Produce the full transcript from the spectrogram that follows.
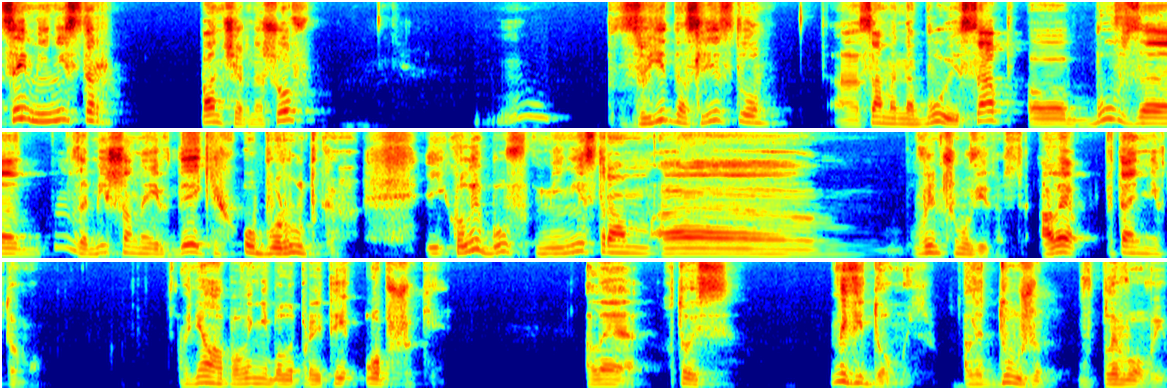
цей міністр, пан Чернишов, згідно слідству, саме НАБУ і САП, був за, ну, замішаний в деяких оборудках, і коли був міністром в іншому відомстві. Але питання не в тому. В нього повинні були пройти обшуки, але хтось невідомий, але дуже впливовий,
